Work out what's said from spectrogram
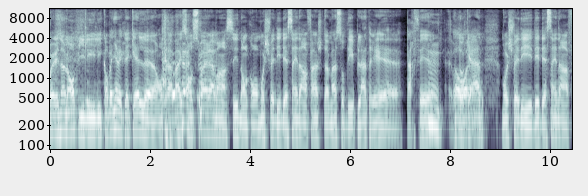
oui, non, non. Puis les, les compagnies avec lesquelles euh, on travaille sont super avancées. Donc, on- moi, je fais des dessins d'enfants justement sur des plans très euh, parfaits, euh, AutoCAD. Moi, je fais des, des dessins d'enfants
